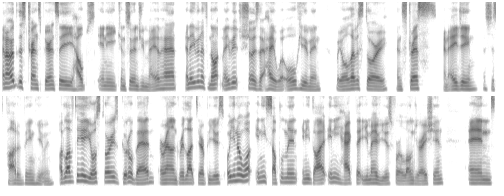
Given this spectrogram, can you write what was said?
And I hope this transparency helps any concerns you may have had. And even if not, maybe it shows that, hey, we're all human we all have a story, and stress and aging is just part of being human. I'd love to hear your stories, good or bad, around red light therapy use, or you know what, any supplement, any diet, any hack that you may have used for a long duration, and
